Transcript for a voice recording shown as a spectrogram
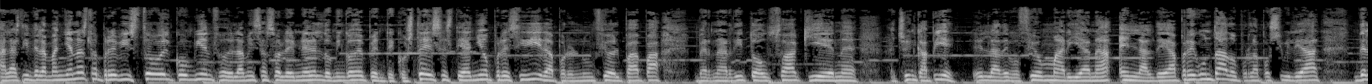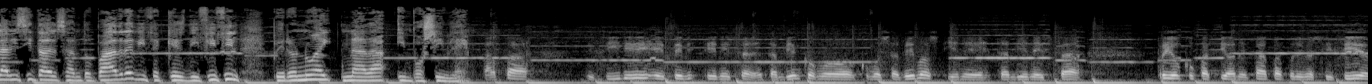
A las 10 de la mañana está previsto el comienzo de la misa solemne del domingo de Pentecostés, este año presidida por el nuncio del Papa Bernardito Auza, quien eh, ha hecho hincapié en la devoción mariana en la aldea. Ha preguntado por la posibilidad de la visita del Santo Padre, dice que es difícil, pero no hay nada imposible. Papa decide, tiene también, como, como sabemos, tiene también esta preocupación el Papa, decir,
